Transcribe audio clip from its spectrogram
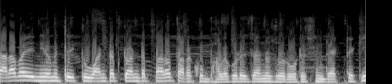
যারা ভাই নিয়মিত একটু ওয়ান ট্যাপ টোয়ান ট্যাপ মারো তারা খুব ভালো করে জানো যে রোটেশন ট্র্যাকটা কি।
